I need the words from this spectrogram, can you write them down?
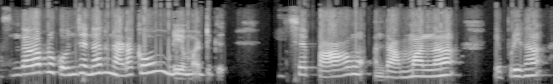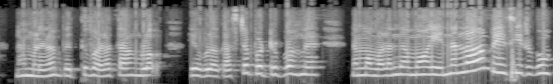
அசந்தாப்புல கொஞ்ச நேரம் நடக்கவும் முடிய மாட்டேங்குது. சே பாவம். அந்த அம்மாலாம் எப்படிதான் நம்மளெல்லாம் பெத்து வளர்த்தாங்களோ எவ்வளவு கஷ்டப்பட்டிருப்பாங்க. நம்ம வளர்ந்தாமோ என்னெல்லாம் பேசிட்டு இருக்கோம்.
